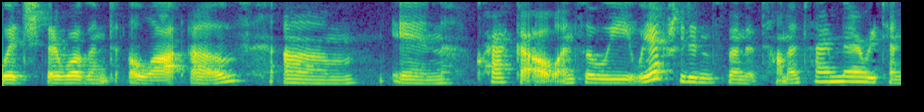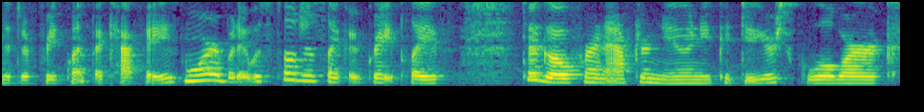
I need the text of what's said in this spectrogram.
which there wasn't a lot of um, in Krakow. And so we, we actually didn't spend a ton of time there. We tended to frequent the cafes more, but it was still just like a great place to go for an afternoon. You could do your schoolwork.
